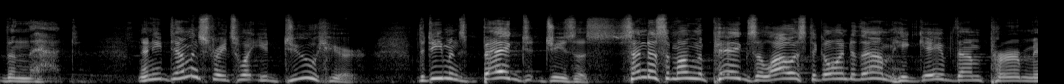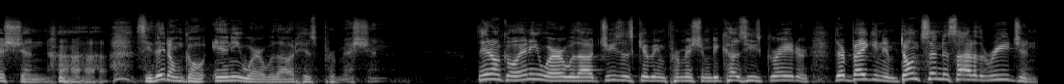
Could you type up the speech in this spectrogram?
than that. And he demonstrates what you do here. The demons begged Jesus, Send us among the pigs, allow us to go into them. He gave them permission. See, they don't go anywhere without his permission. They don't go anywhere without Jesus giving permission because he's greater. They're begging him, Don't send us out of the region.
